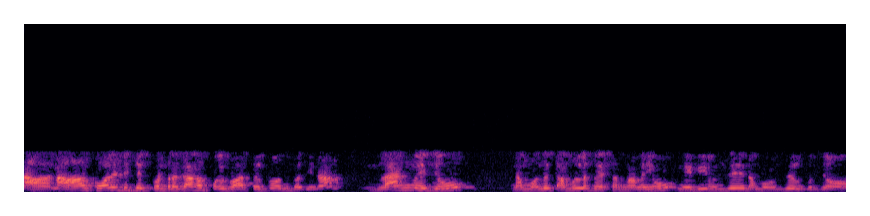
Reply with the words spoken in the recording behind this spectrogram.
நான் நான் குவாலிட்டி செக் பண்றதுக்காக போய் பார்த்தப்போ வந்து பாத்தீங்கன்னா லாங்குவேஜும் நம்ம வந்து தமிழ்ல பேசுறதுனாலையும் மேபி வந்து நம்ம வந்து கொஞ்சம்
